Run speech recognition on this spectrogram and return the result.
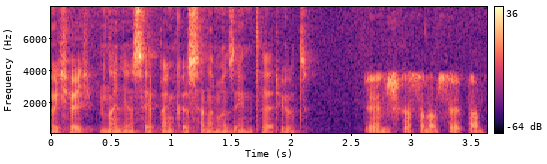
úgyhogy nagyon szépen köszönöm az interjút. Én is köszönöm szépen.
